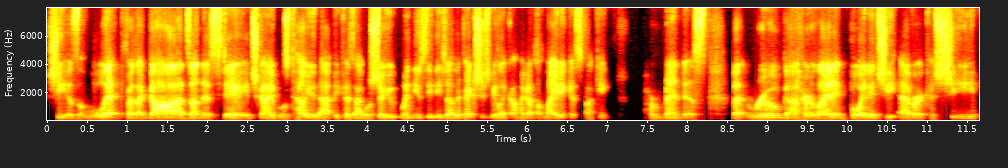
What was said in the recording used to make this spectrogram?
She is lit for the gods on this stage. I will tell you that because I will show you when you see these other pictures, you'll be like, oh my God, the lighting is fucking horrendous. But Ru got her lighting. Boy, did she ever, because she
